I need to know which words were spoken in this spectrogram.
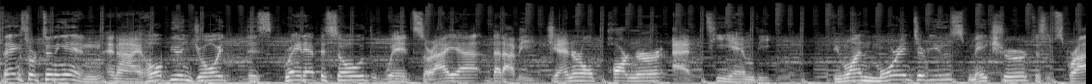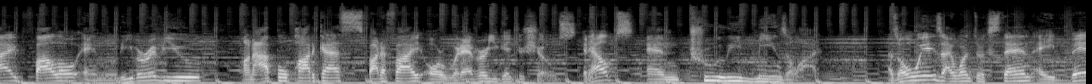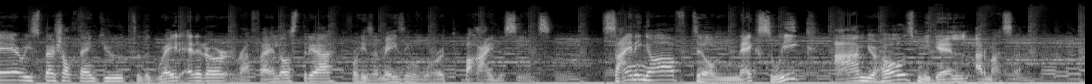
Thanks for tuning in, and I hope you enjoyed this great episode with Soraya Darabi, General Partner at TMV. If you want more interviews, make sure to subscribe, follow, and leave a review on Apple Podcasts, Spotify, or wherever you get your shows. It helps and truly means a lot. As always, I want to extend a very special thank you to the great editor Rafael Ostria for his amazing work behind the scenes. Signing off till next week, I'm your host, Miguel Armaza.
